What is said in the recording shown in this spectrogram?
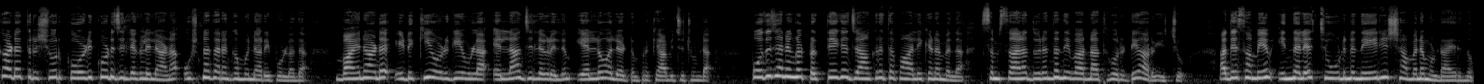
പാലക്കാട് തൃശൂർ കോഴിക്കോട് ജില്ലകളിലാണ് ഉഷ്ണതരംഗ മുന്നറിയിപ്പുള്ളത്. വയനാട് ഇടുക്കി ഒഴികെയുള്ള എല്ലാ ജില്ലകളിലും യെല്ലോ അലർട്ടും പ്രഖ്യാപിച്ചിട്ടുണ്ട്. പൊതുജനങ്ങൾ പ്രത്യേക ജാഗ്രത പാലിക്കണമെന്ന് സംസ്ഥാന ദുരന്ത നിവാരണ അതോറിറ്റി അറിയിച്ചു. അതേസമയം ഇന്നലെ ചൂടിന് നേരിയ ശമനമുണ്ടായിരുന്നു.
